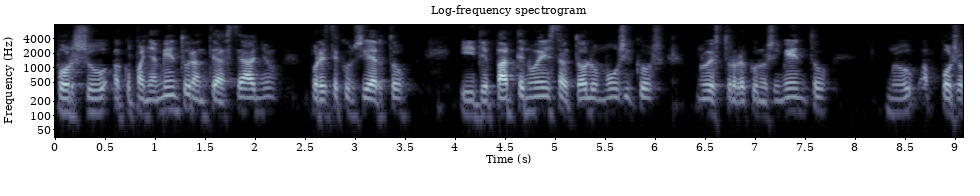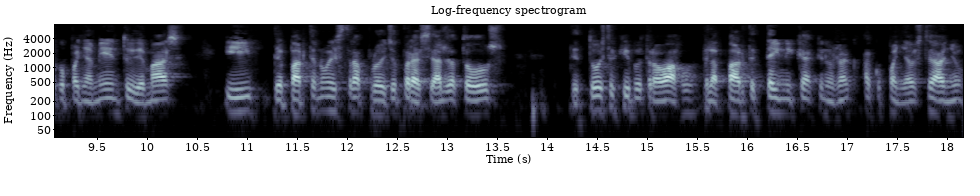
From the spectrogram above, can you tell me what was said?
por su acompañamiento durante este año, por este concierto y de parte nuestra, de todos los músicos, nuestro reconocimiento por su acompañamiento y demás. Y de parte nuestra aprovecho para desearles a todos de todo este equipo de trabajo, de la parte técnica que nos ha acompañado este año,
